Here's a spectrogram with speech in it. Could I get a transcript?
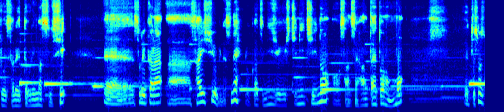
プされておりますし、えー、それからあ最終日ですね、6月27日の賛成反対討論も、えっと、ちょっ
